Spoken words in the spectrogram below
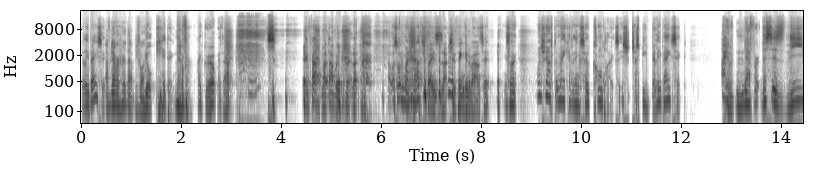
Billy Basic. I've never heard that before. You're kidding. never. I grew up with that. In fact, my dad would. That, that was one of my dad's phrases. Actually, thinking about it, he's like, "Why do you have to make everything so complex? It should just be Billy Basic." I have never. This is the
